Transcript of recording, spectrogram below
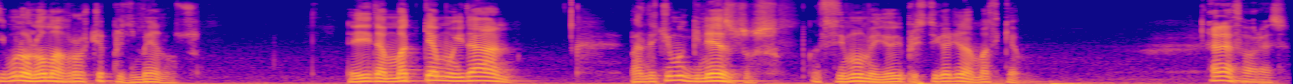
ήμουν ολόμαυρος και πρισμένος. Δηλαδή τα μάτια μου ήταν παντέτσι μου Κινέζος. Θυμούμαι, διότι πριστήκα και τα μάτια μου. Είναι θόρες.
